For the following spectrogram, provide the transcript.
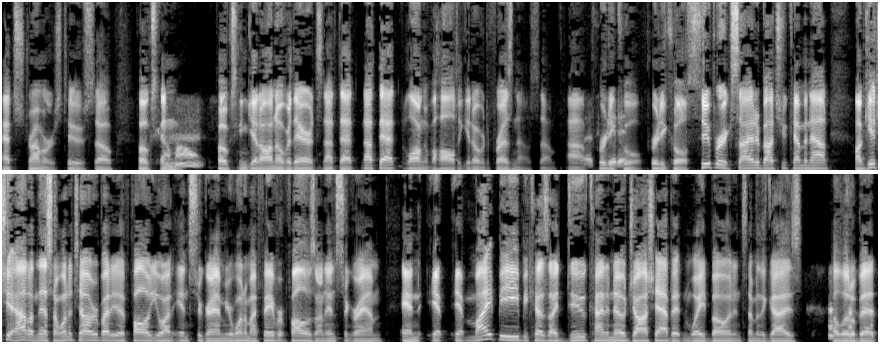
at Strummers too. So folks can folks can get on over there. It's not that not that long of a haul to get over to Fresno. So uh, pretty cool, pretty cool. Super excited about you coming out. I'll get you out on this. I want to tell everybody to follow you on Instagram. You're one of my favorite follows on Instagram. And it, it might be because I do kind of know Josh Abbott and Wade Bowen and some of the guys a little bit.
